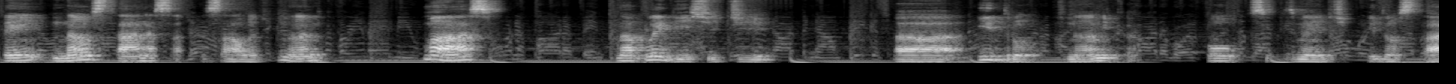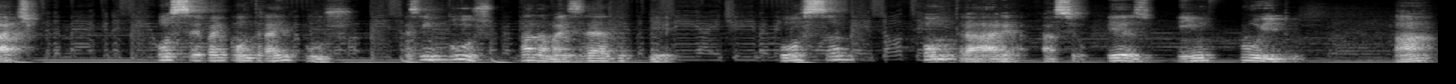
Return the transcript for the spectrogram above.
tem, não está nessa, nessa aula dinâmica, mas na playlist de uh, hidrodinâmica ou simplesmente hidrostática, você vai encontrar empuxo. Mas empuxo nada mais é do que força contrária a seu peso em um fluido, tá?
